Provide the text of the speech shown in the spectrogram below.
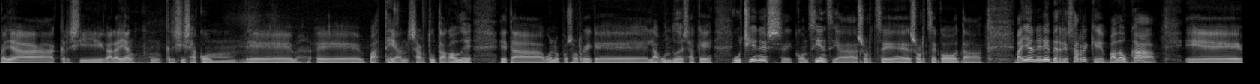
Gaina krisi garaian, krisisako e, e, batean sartuta gaude, eta bueno, pues horrek e, lagundu dezake gutxienez e, kontzientzia sortze, sortzeko, eta baina ere berrizarrek badauka e,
